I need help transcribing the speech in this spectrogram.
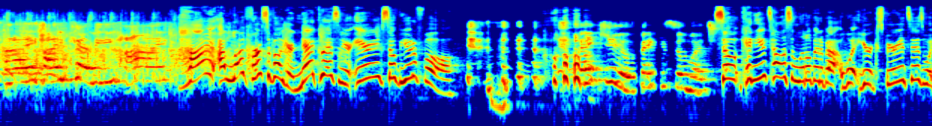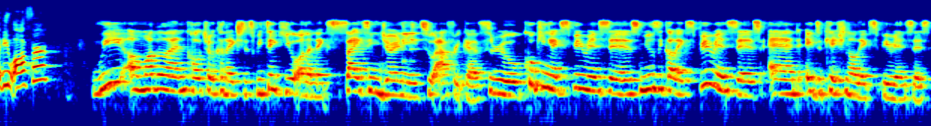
Hi, hi, Kelly. Hi. Hi, I love, first of all, your necklace and your earrings, so beautiful. Thank you. Thank you so much. So can you tell us a little bit about what your experience is, what you offer? We are Motherland Cultural Connections. We take you on an exciting journey to Africa through cooking experiences, musical experiences, and educational experiences.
